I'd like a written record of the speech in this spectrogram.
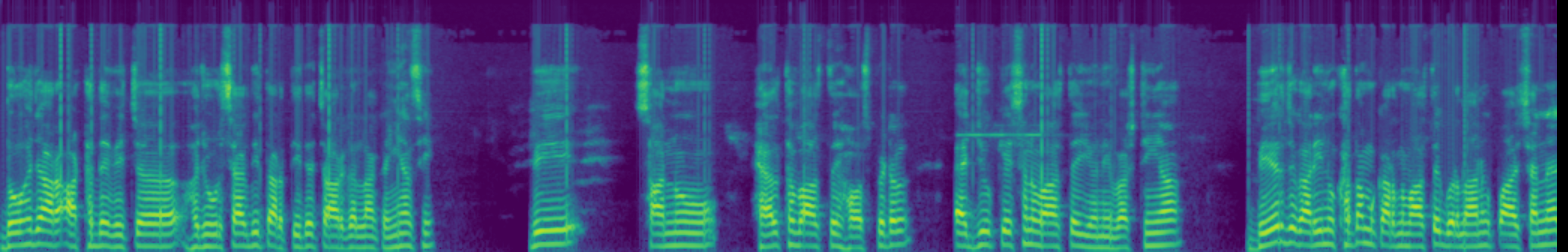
2008 ਦੇ ਵਿੱਚ ਹਜੂਰ ਸਾਹਿਬ ਦੀ ਧਰਤੀ ਤੇ ਚਾਰ ਗੱਲਾਂ ਕਹੀਆਂ ਸੀ ਵੀ ਸਾਨੂੰ ਹੈਲਥ ਵਾਸਤੇ ਹਸਪੀਟਲ ਐਜੂਕੇਸ਼ਨ ਵਾਸਤੇ ਯੂਨੀਵਰਸਿਟੀਆਂ ਬੇਰੁਜ਼ਗਾਰੀ ਨੂੰ ਖਤਮ ਕਰਨ ਵਾਸਤੇ ਗੁਰੂ ਨਾਨਕ ਪਾਤਸ਼ਾਹ ਨੇ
